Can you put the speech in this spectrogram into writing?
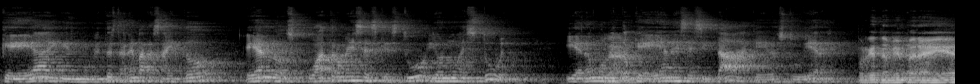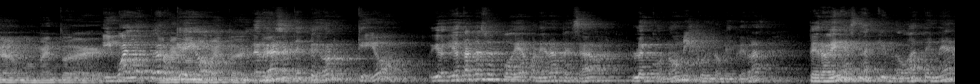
que ella en el momento de estar embarazada y todo, ella los cuatro meses que estuvo, yo no estuve. Y era un momento que ella necesitaba que yo estuviera. Porque también para ella era un momento de... Igual peor que yo. realmente peor que yo. yo. Yo tal vez me podía poner a pensar lo económico y lo que querrás pero ella es la que lo va a tener,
